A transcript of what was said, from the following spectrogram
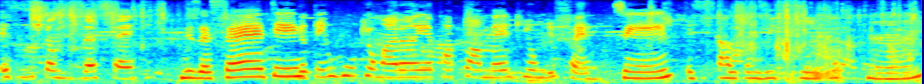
Esses estão de 17. 17. Eu tenho Hulk, Homem-Aranha, Capitão América e Homem de Ferro. Sim. Esses carros estão de 25. Hum.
